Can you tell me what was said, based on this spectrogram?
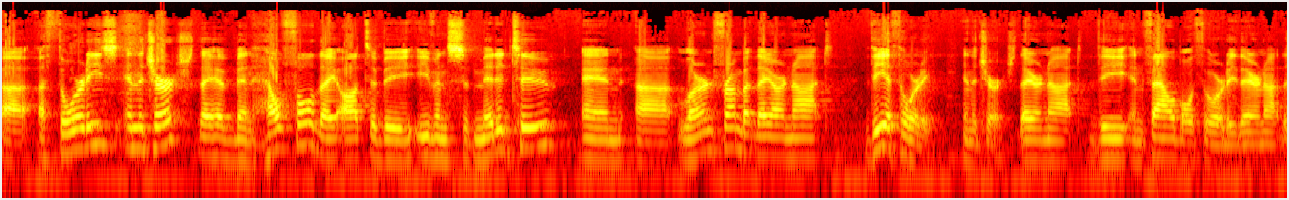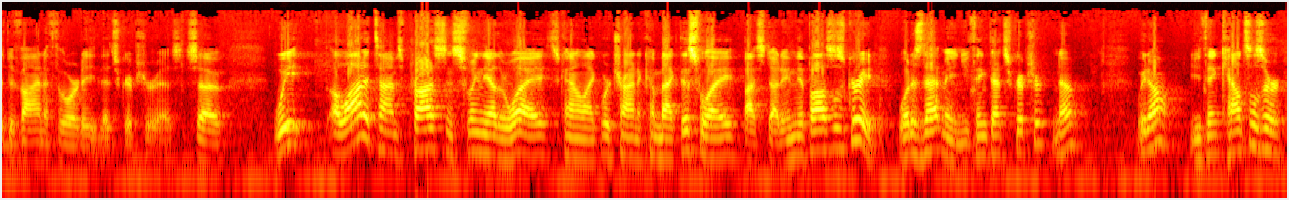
uh, authorities in the church. They have been helpful. They ought to be even submitted to and uh, learned from. But they are not the authority in the church. They are not the infallible authority. They are not the divine authority that Scripture is. So. We a lot of times Protestants swing the other way. It's kind of like we're trying to come back this way by studying the Apostles' Creed. What does that mean? You think that's scripture? No, we don't. You think councils are?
